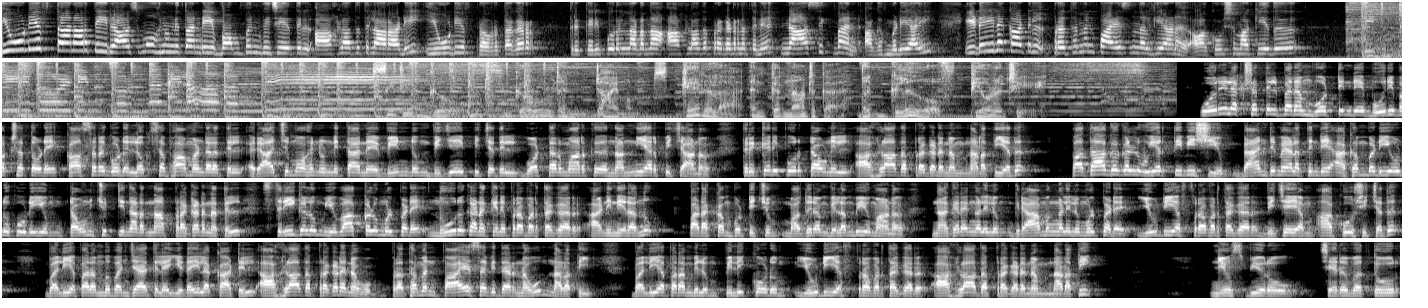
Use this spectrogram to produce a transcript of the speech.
U D F സ്ഥാനാർത്ഥി രാജ്മോഹൻ ഉണ്ണിത്താന്റെ വമ്പൻ വിജയത്തിൽ ആഹ്ലാദത്തിലാറാടി യു ഡി എഫ് പ്രവർത്തകർ. തൃക്കരിപ്പൂരിൽ നടന്ന ആഹ്ലാദ പ്രകടനത്തിന് നാസിക് ബാൻഡ് അകമ്പടിയായി. ഇടയിലക്കാട്ടിൽ പ്രഥമൻ പായസം നൽകിയാണ് ആഘോഷമാക്കിയത്. City Gold, Gold and Diamonds, Kerala and Karnataka, the glow of purity. ഒരു ലക്ഷത്തിൽ പരം വോട്ടിന്റെ ഭൂരിപക്ഷത്തോടെ കാസർഗോഡ് ലോക്സഭാ മണ്ഡലത്തിൽ രാജ്മോഹൻ ഉണ്ണിത്താനെ വീണ്ടും വിജയിപ്പിച്ചതിൽ വോട്ടർമാർക്ക് നന്ദിയർപ്പിച്ചാണ് തൃക്കരിപ്പൂർ ടൗണിൽ ആഹ്ലാദ പ്രകടനം നടത്തിയത്. പതാകകൾ ഉയർത്തി വീശിയും ബാൻഡ് മേളത്തിന്റെ അകമ്പടിയോടുകൂടിയും ടൗൺ ചുറ്റി നടന്ന പ്രകടനത്തിൽ സ്ത്രീകളും യുവാക്കളും ഉൾപ്പെടെ നൂറുകണക്കിന് പ്രവർത്തകർ അണിനിരന്നു. പടക്കം പൊട്ടിച്ചും മധുരം വിളമ്പിയുമാണ് നഗരങ്ങളിലും ഗ്രാമങ്ങളിലും ഉൾപ്പെടെ യു ഡി എഫ് പ്രവർത്തകർ വിജയം ആഘോഷിച്ചത്. വലിയ പറമ്പ് പഞ്ചായത്തിലെ ഇടയിലക്കാട്ടിൽ ആഹ്ലാദ പ്രകടനവും പ്രഥമൻ പായസ വിതരണവും നടത്തി. വലിയ പറമ്പിലും പിലിക്കോടും യു ഡി എഫ് പ്രവർത്തകർ ആഹ്ലാദ പ്രകടനം നടത്തി. News bureau Cheruvathur.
